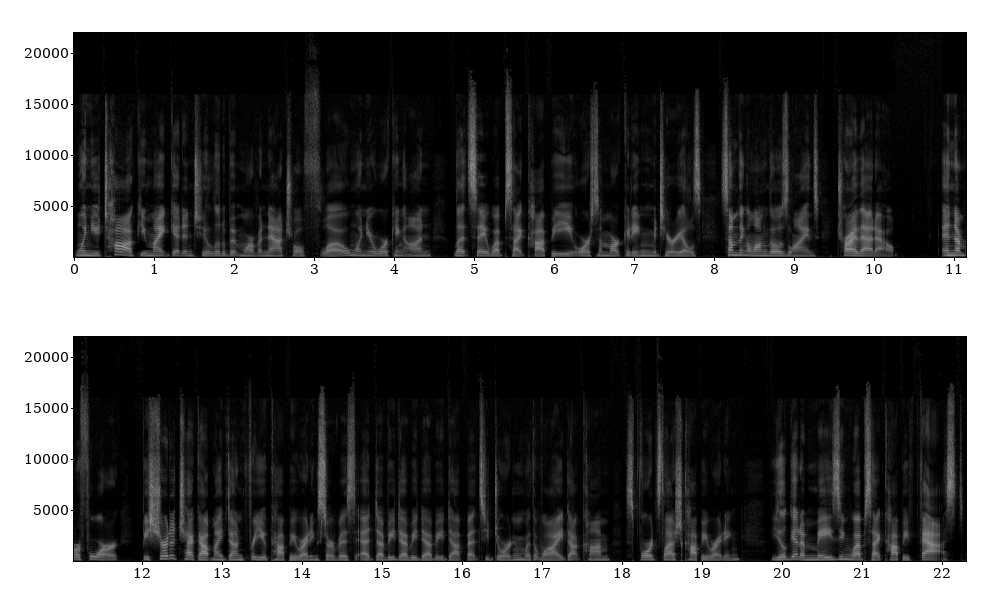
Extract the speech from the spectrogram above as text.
when you talk, you might get into a little bit more of a natural flow when you're working on, let's say, website copy or some marketing materials, something along those lines. Try that out. And number four, be sure to check out my done for you copywriting service at www.betsyjordyn.com forward slash copywriting. You'll get amazing website copy fast.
